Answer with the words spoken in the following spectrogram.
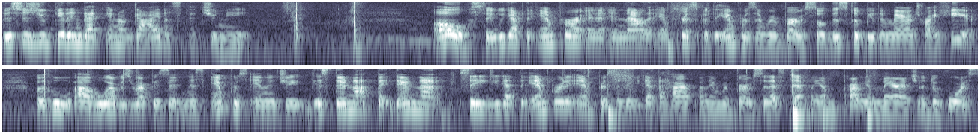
This is you getting that inner guidance that you need. Oh, see, we got the emperor and, and now the empress, but the emperor's in reverse. So this could be the marriage right here. But who uh, whoever's representing this Empress energy, is they're not they're not. See, you got the Emperor, the Empress, and then you got the Hierophant in reverse. So that's definitely a, probably a marriage, a divorce,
